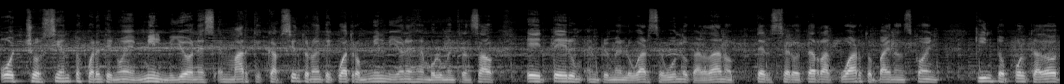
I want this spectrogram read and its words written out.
849 mil millones en market cap, 194 mil millones en volumen transado. Ethereum en primer lugar, segundo Cardano, tercero Terra, cuarto Binance Coin, quinto Polkadot,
